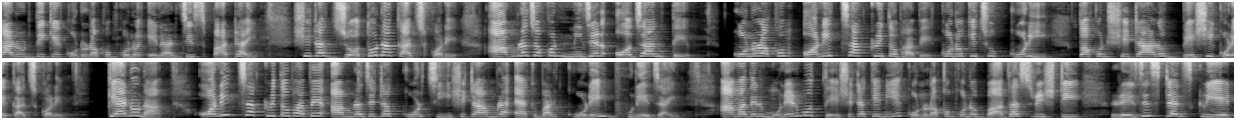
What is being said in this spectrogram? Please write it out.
কারোর দিকে কোনো রকম কোনো এনার্জিস পাঠাই, সেটা যত না কাজ করে, আমরা যখন নিজের অজান্তে কোনো রকম অনিচ্ছাকৃতভাবে কোনো কিছু করি, তখন সেটা আরও বেশি করে কাজ করে। কেননা, অনিচ্ছাকৃতভাবে আমরা যেটা করছি, সেটা আমরা একবার করেই ভুলে যাই। আমাদের মনের মধ্যে সেটাকে নিয়ে কোনো রকম কোনো বাধা সৃষ্টি রেজিস্ট্যান্স ক্রিয়েট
